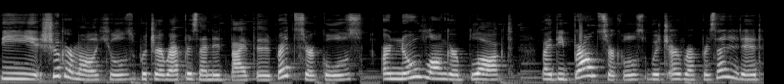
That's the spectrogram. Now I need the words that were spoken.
The sugar molecules, which are represented by the red circles, are no longer blocked by the brown circles, which are represented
